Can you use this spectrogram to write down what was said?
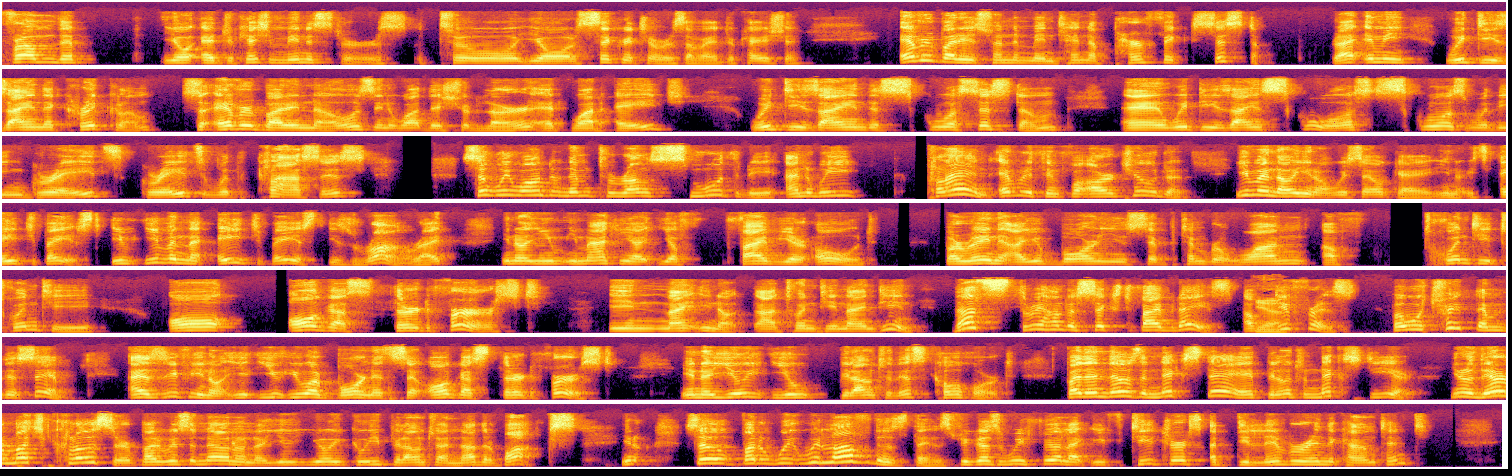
from the your education ministers to your secretaries of education, everybody is trying to maintain a perfect system, right? I mean, we design the curriculum so everybody knows in what they should learn at what age. We design the school system and we design schools, schools within grades, grades with classes. So we want them to run smoothly and we plan everything for our children even though you know we say okay you know it's age based if even the age based is wrong right? You know you imagine your, your five year old but really are you born in september 1 of 2020 or august 31st in you know uh, 2019 that's 365 days of yeah. difference but we treat them the same. As if you know you, you, are born at say august 31st you know you you belong to this cohort but then those the next day belong to next year. You know, they're much closer, but we said, no, no, no, you, you, you belong to another box. You know, so but we, we love those things because we feel like if teachers are delivering the content,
